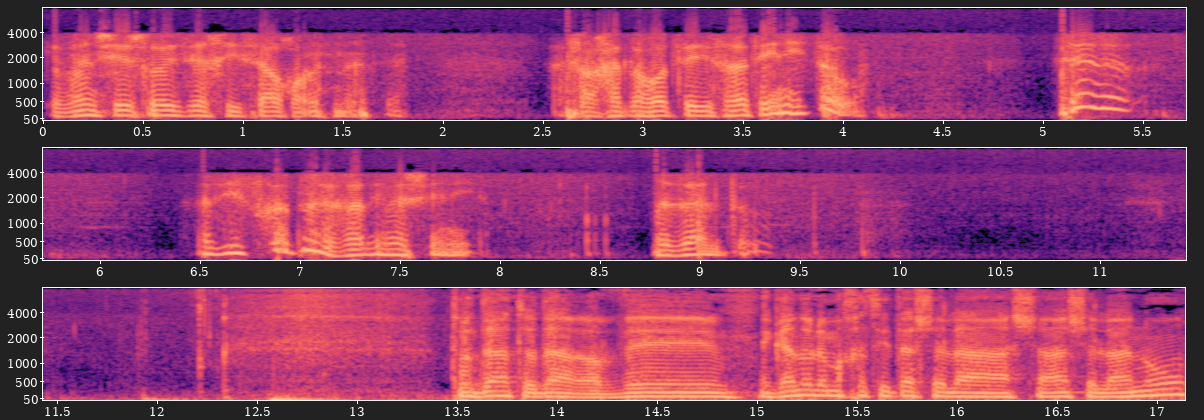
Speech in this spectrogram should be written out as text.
כיוון שיש לו איזה חיסרון, אף אחד לא רוצה להתחתן איתו. בסדר, אז יתחתנו אחד עם השני. מזל טוב. תודה, תודה רב. הגענו למחציתה של השעה שלנו.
